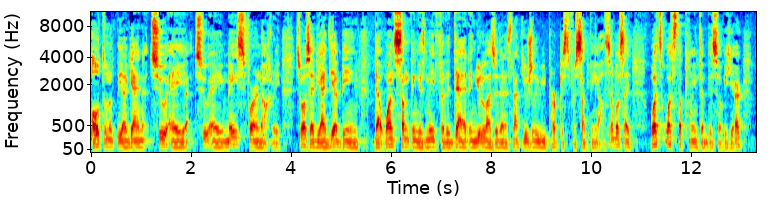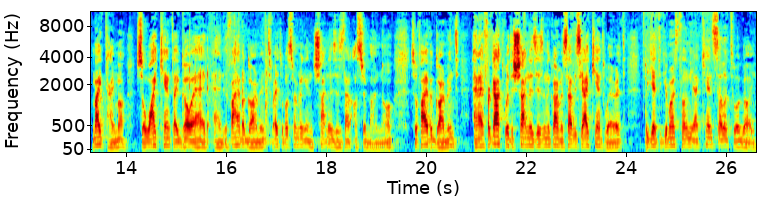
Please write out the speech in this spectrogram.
ultimately again to a to a mace for a nachri. So I'll say the idea being that once something is made for the dead and utilized that, it's not usually repurposed for something else. So we'll say What's what's the point of this over here? My timer. So why can't I go ahead and if I have a garment, right? So remember again, shatnez is not asr no. So if I have a garment and I forgot where the shatnez is in the garment, so obviously I can't wear it, but yet the Gemara is telling me I can't sell it to a guy,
